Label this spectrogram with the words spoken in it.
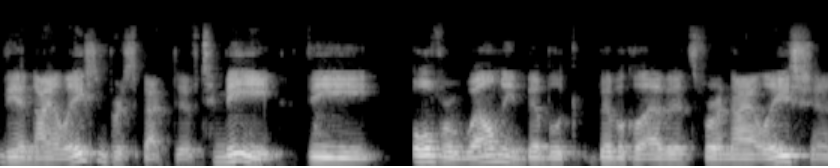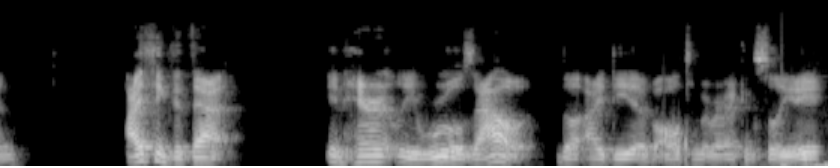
the annihilation perspective, to me, the overwhelming biblical, biblical evidence for annihilation, I think that that inherently rules out the idea of ultimate reconciliation.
